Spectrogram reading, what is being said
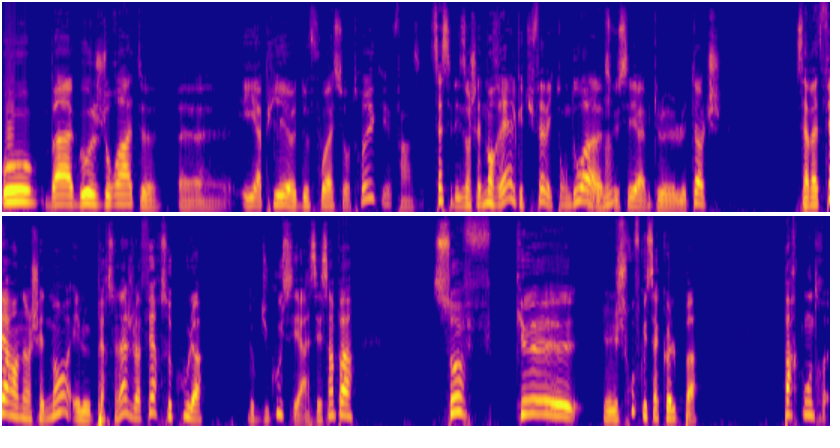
haut, bas, gauche, droite euh, et appuyer euh, deux fois sur truc, enfin ça c'est des enchaînements réels que tu fais avec ton doigt Mhm. parce que c'est avec le, le touch. Ça va te faire un enchaînement et le personnage va faire ce coup-là. Donc du coup c'est assez sympa. Sauf que je trouve que ça colle pas. Par contre,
